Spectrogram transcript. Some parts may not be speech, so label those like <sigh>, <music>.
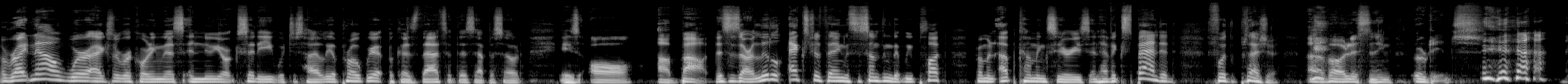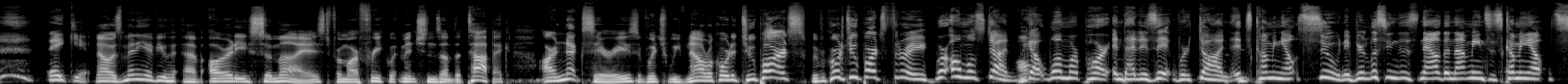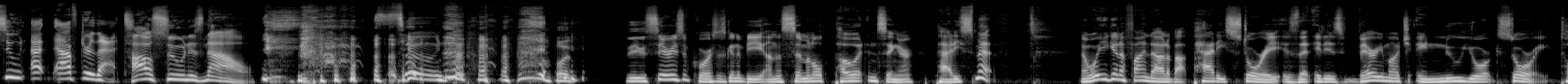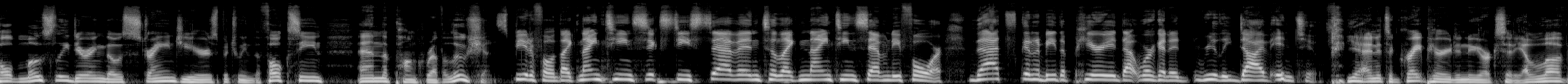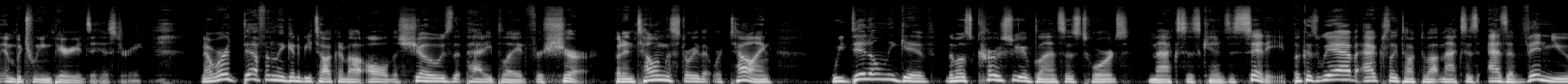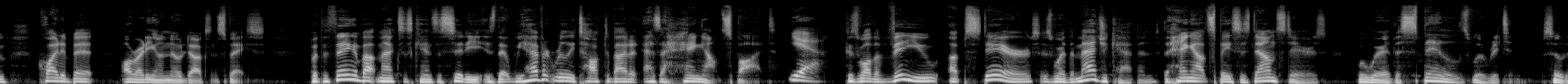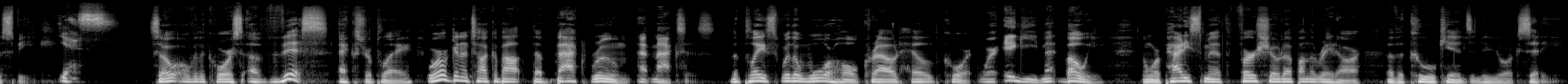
<laughs> right now, we're actually recording this in New York City, which is highly appropriate because that's what this episode is all about. This is our little extra thing. This is something that we plucked from an upcoming series and have expanded for the pleasure of our <laughs> listening audience. <laughs> Thank you. Now, as many of you have already surmised from our frequent mentions of the topic, our next series, of which we've now recorded two parts, we've recorded two parts three. We're almost done. We Oh. got one more part, and that is it. We're done. It's coming out soon. If you're listening to this now, then that means it's coming out soon a- after that. How soon is now? <laughs> <laughs> soon. <laughs> well, the series, of course, is going to be on the seminal poet and singer Patti Smith. Now, what you're going to find out about Patti's story is that it is very much a New York story, told mostly during those strange years between the folk scene and the punk revolution. It's beautiful. Like 1967 to like 1974. That's going to be the period that we're going to really dive into. Yeah, and it's a great period in New York City. I love in between periods of history. Now, we're definitely going to be talking about all the shows that Patti played for sure. But in telling the story that we're telling, we did only give the most cursory of glances towards Max's Kansas City, because we have actually talked about Max's as a venue quite a bit already on No Dogs in Space. But the thing about Max's Kansas City is that we haven't really talked about it as a hangout spot. Yeah. Because while the venue upstairs is where the magic happened, the hangout space is downstairs were where the spells were written, so to speak. Yes. So, over the course of this extra play, we're going to talk about the back room at Max's, the place where the Warhol crowd held court, where Iggy met Bowie, and where Patti Smith first showed up on the radar of the cool kids in New York City.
